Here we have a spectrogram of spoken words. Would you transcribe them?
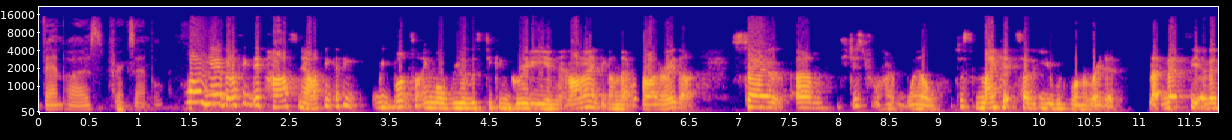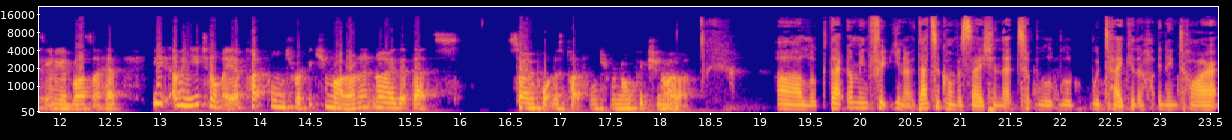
Vampires, for example. Well, yeah, but I think they're past now. I think I think we want something more realistic and gritty, and, and I don't think I'm that writer either. So um, just write well. Just make it so that you would want to read it. That, that's the that's the only advice I have. You, I mean, you tell me. A platforms for a fiction writer. I don't know that that's so important as platforms for a non-fiction writer. Ah, uh, look, that I mean, for, you know, that's a conversation that will will would take it an entire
